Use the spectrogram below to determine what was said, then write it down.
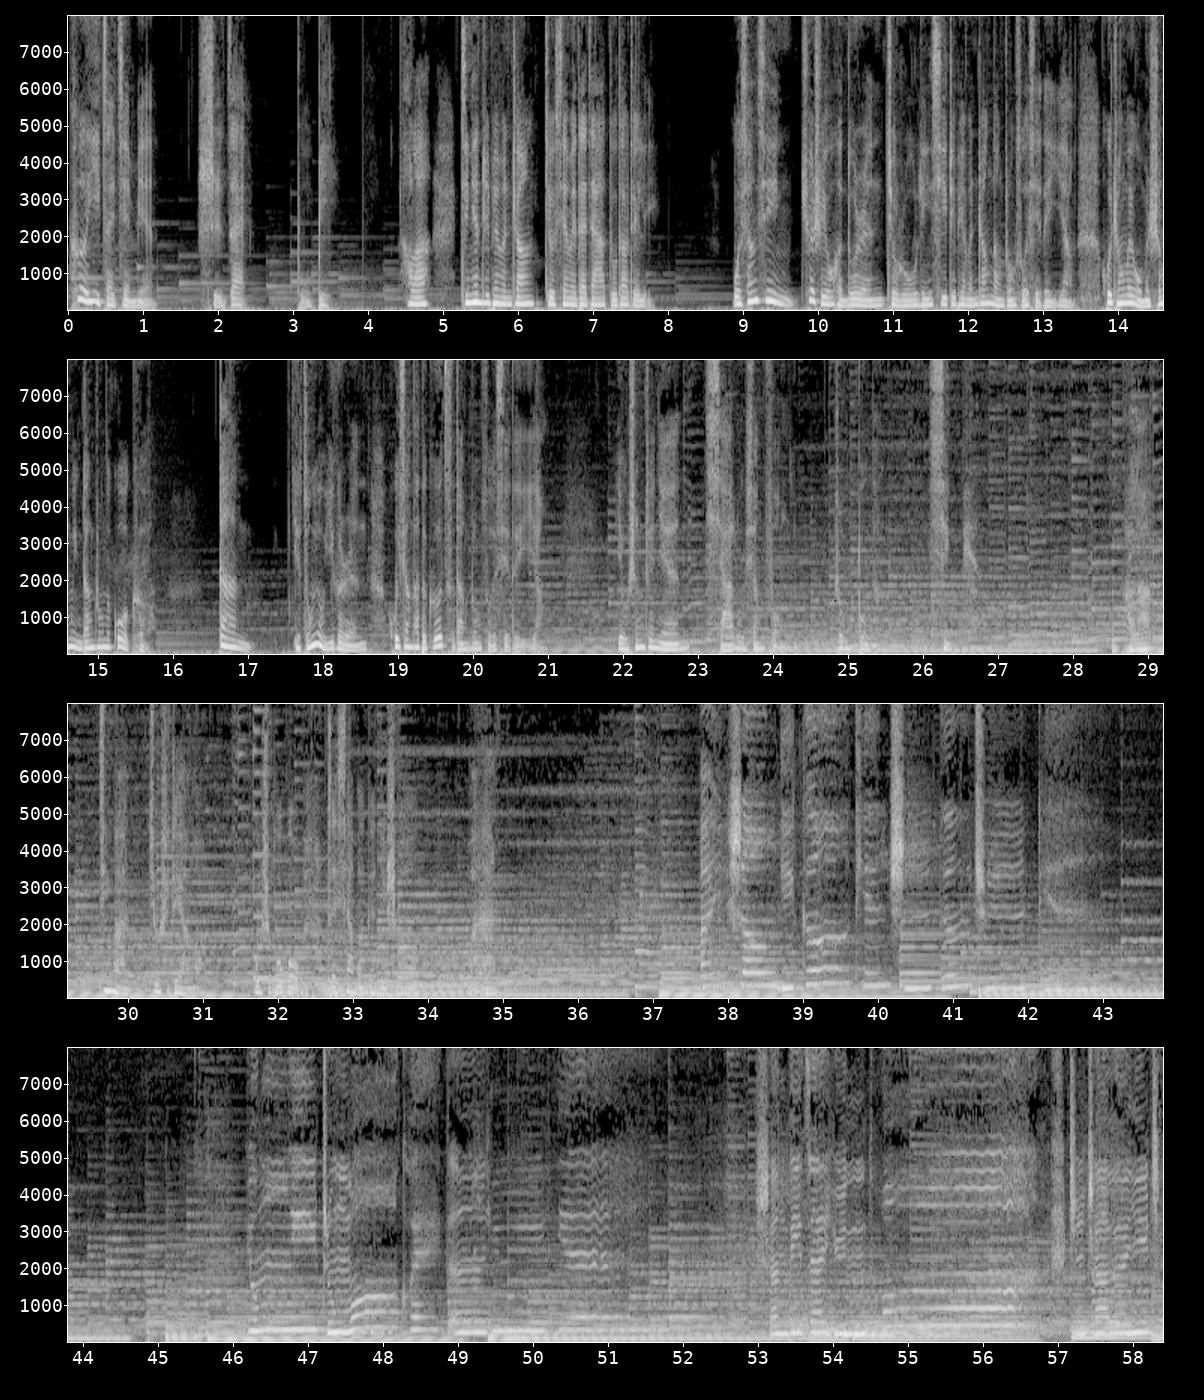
刻意再见面，实在不必。好了，今天这篇文章就先为大家读到这里。我相信，确实有很多人，就如林夕这篇文章当中所写的一样，会成为我们生命当中的过客。但，也总有一个人会像他的歌词当中所写的一样：“有生之年，狭路相逢，终不能幸免。”好了，今晚就是这样了。我是波波，在厦门跟你说晚安。上帝在云端只眨了一眨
